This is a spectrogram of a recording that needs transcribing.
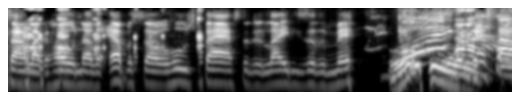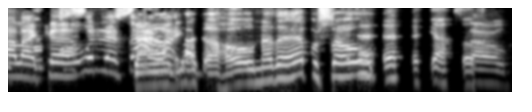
sounds like a whole nother episode. Who's faster, the ladies or the men? Ooh, What does that sound like, cuz? What does that sound sounds like? like a whole nother episode. yeah, so, So,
